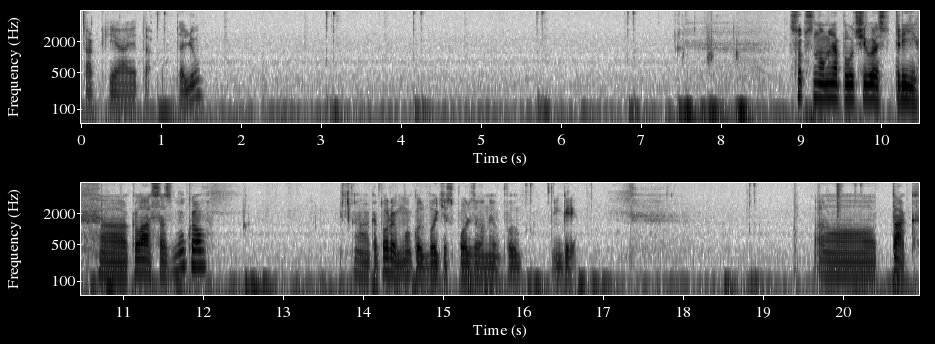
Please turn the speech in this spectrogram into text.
так, я это удалю. Собственно, у меня получилось три э, класса звуков, э, которые могут быть использованы в игре. Э, так,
